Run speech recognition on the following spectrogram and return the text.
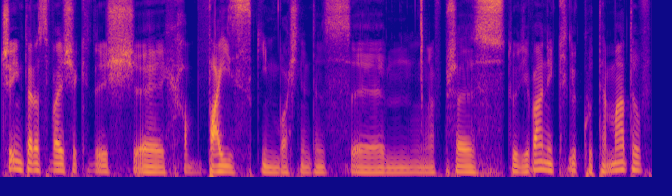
czy interesowałeś się kiedyś e, hawajskim właśnie ten z, e, kilku tematów,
